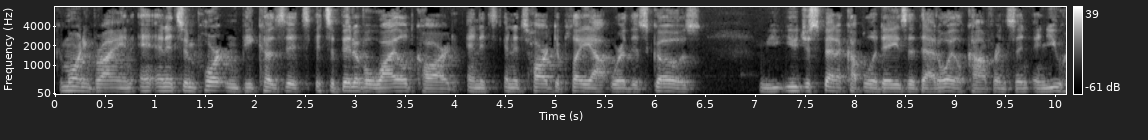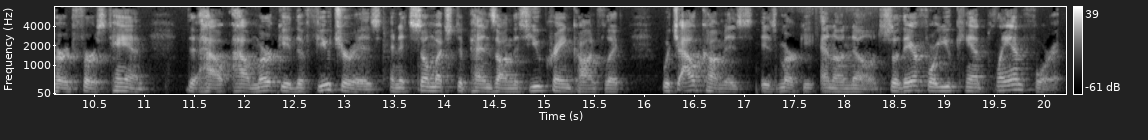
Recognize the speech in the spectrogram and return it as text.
Good morning, Brian. And it's important because it's it's a bit of a wild card, and it's and it's hard to play out where this goes. You just spent a couple of days at that oil conference, and, and you heard firsthand how how murky the future is, and it so much depends on this Ukraine conflict, which outcome is is murky and unknown. So therefore, you can't plan for it.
